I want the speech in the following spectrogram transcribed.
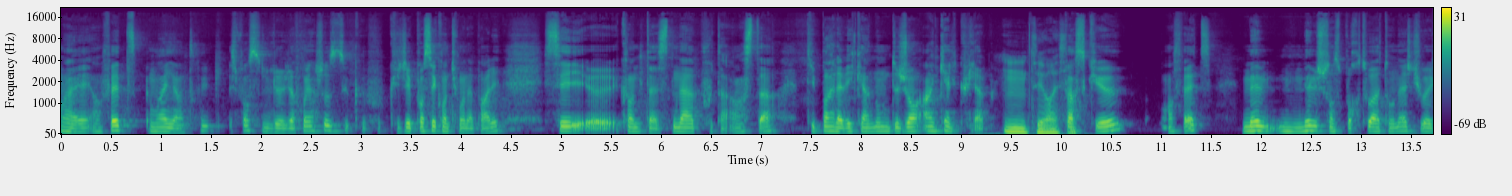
Ouais, en fait, moi, il y a un truc, je pense que la première chose que, que j'ai pensé quand tu m'en as parlé, c'est euh, quand tu as Snap ou tu as Insta, tu parles avec un nombre de gens incalculable. Mmh, c'est vrai ça. Parce que, en fait, même, même je pense pour toi à ton âge, tu vois,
